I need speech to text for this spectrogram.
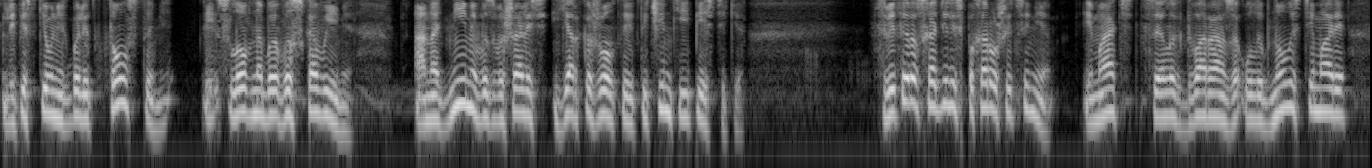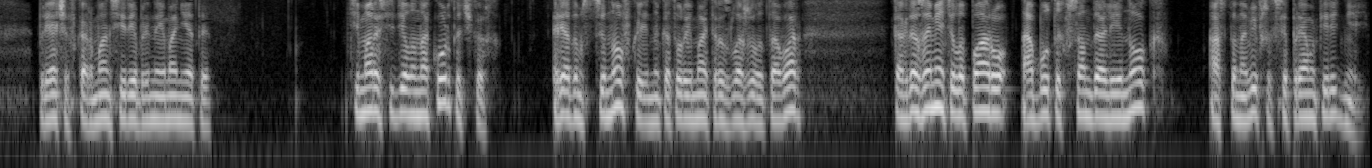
Лепестки у них были толстыми и словно бы восковыми, а над ними возвышались ярко-желтые тычинки и пестики — Цветы расходились по хорошей цене, и мать целых два раза улыбнулась Тимаре, пряча в карман серебряные монеты. Тимара сидела на корточках, рядом с циновкой, на которой мать разложила товар, когда заметила пару обутых в сандалии ног, остановившихся прямо перед ней.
